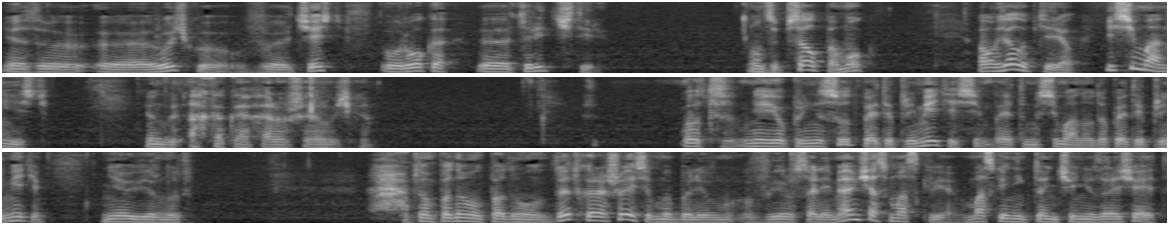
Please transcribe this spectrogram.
эту э, ручку в честь урока э, 34. Он записал, помог, а он взял и потерял. И Симан есть. И он говорит, ах, какая хорошая ручка. Вот мне ее принесут по этой примете, по этому Симану, да по этой примете мне ее вернут. А потом подумал, подумал, да это хорошо, если бы мы были в Иерусалиме, а сейчас в Москве. В Москве никто ничего не возвращает,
